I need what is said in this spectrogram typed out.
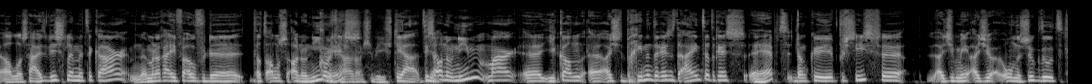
alles uitwisselen met elkaar. Maar nog even over de, dat alles anoniem Kort is. Houden, alsjeblieft. Ja, het is anoniem, maar je kan, als je het beginadres en het eindadres hebt, dan kun je precies als je, als je onderzoek doet,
